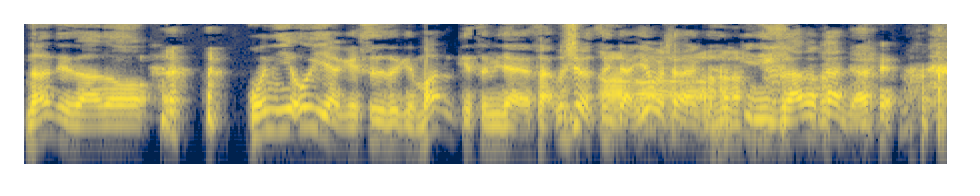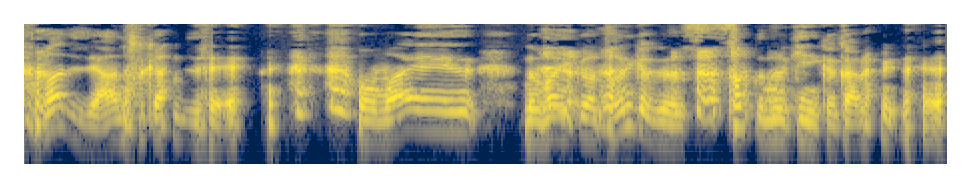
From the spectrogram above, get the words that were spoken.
なんていうの、あの、鬼追い上げするときマルケスみたいなさ、後ろついたら容赦なく抜きに行くあの感じあれ。マジであの感じで、もう前のバイクをとにかく即抜きにかかるみたいな。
